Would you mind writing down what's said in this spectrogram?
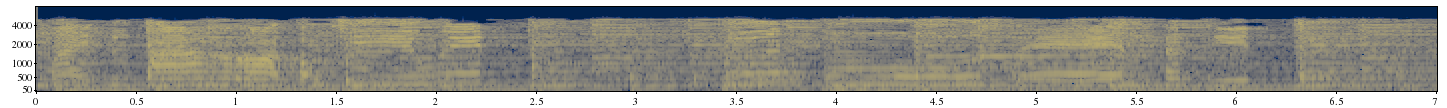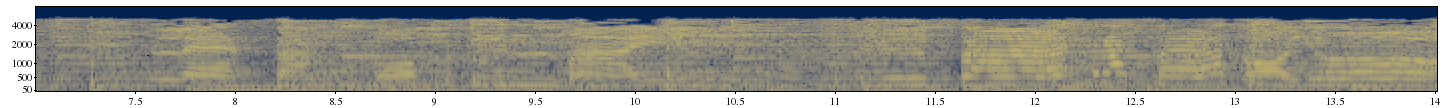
ใหม่คือทางรอดของชีวิตฟื้นฟูเศรษฐกิจ และสังคมขึ้นใหม่สืบสารรักษาต่อยอด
